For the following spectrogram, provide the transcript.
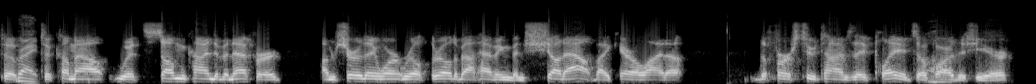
to, Right. to come out with some kind of an effort. I'm sure they weren't real thrilled about having been shut out by Carolina the first two times they've played so far uh-huh. this year.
